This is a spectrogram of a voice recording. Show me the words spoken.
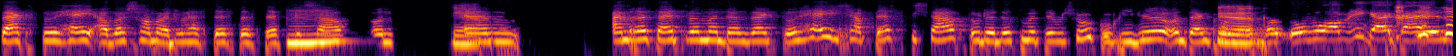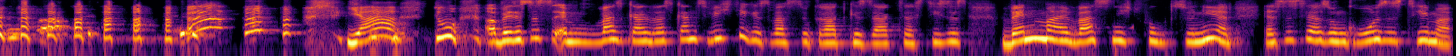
sagst du, hey, aber schau mal, du hast das, das, das mhm. geschafft. Und ja. ähm, andererseits, wenn man dann sagt so, hey, ich habe das geschafft oder das mit dem Schokoriegel und dann kommt ja. einfach so, boah, mega geil. Ja, du, aber das ist ähm, was, was ganz Wichtiges, was du gerade gesagt hast. Dieses, wenn mal was nicht funktioniert, das ist ja so ein großes Thema.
